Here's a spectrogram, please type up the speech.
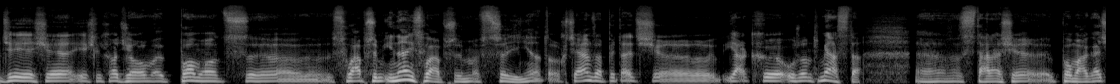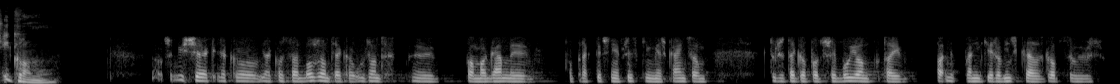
dzieje się, jeśli chodzi o pomoc e, słabszym i najsłabszym w Strzelinie, no to chciałem zapytać, e, jak Urząd Miasta e, stara się pomagać i komu? Oczywiście jak, jako, jako samorząd, jako urząd y, pomagamy praktycznie wszystkim mieszkańcom, którzy tego potrzebują. Tutaj pa, pani kierowniczka z GOPS-u już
